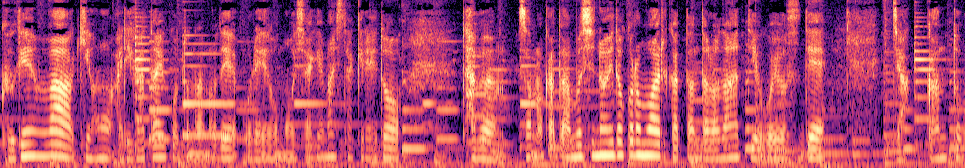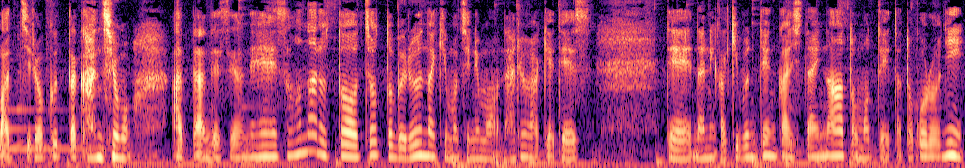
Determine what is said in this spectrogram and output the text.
苦言は基本ありがたいことなのでお礼を申し上げましたけれど多分その方は虫の居所も悪かったんだろうなっていうご様子で若干とばっちり送った感じもあったんですよね。そうなるとちょっとブルーな気持ちにもなるわけです。で何か気分転換したいなと思っていたところに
